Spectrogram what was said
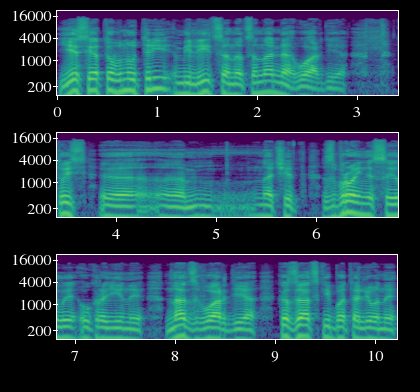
Если это внутри, милиция, Национальная гвардия. То есть, значит, Збройные силы Украины, Нацгвардия, казацкие батальоны.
